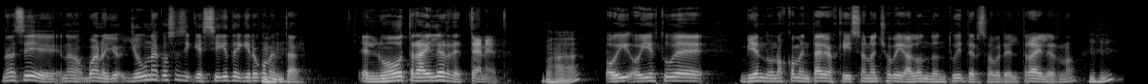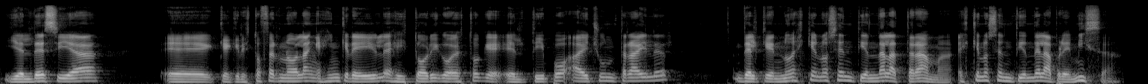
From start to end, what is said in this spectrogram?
No, sí, no. Bueno, yo, yo una cosa sí que sí que te quiero comentar el nuevo tráiler de Tenet. Ajá. Hoy, hoy estuve viendo unos comentarios que hizo Nacho Vigalondo en Twitter sobre el tráiler, ¿no? Y él decía eh, que Christopher Nolan es increíble, es histórico esto, que el tipo ha hecho un tráiler del que no es que no se entienda la trama, es que no se entiende la premisa.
